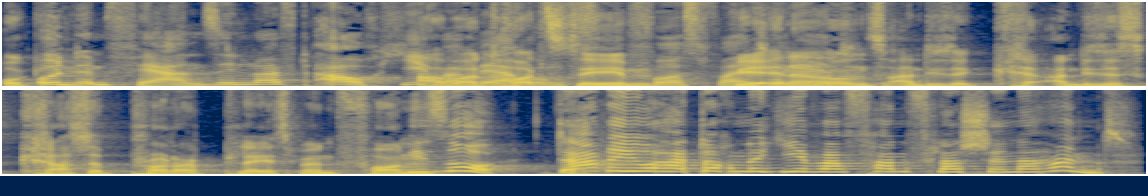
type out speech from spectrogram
okay. Und im Fernsehen läuft auch jeder aber Werbung, trotzdem, wir erinnern uns an, diese, an dieses krasse Product Placement von. Wieso? Dario hat doch eine Jever Pfandflasche in der Hand.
